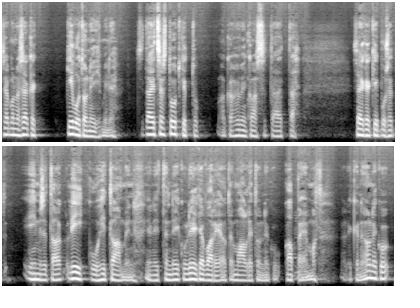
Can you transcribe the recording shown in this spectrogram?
semmoinen selkäkivuton ihminen. Sitä on itse asiassa tutkittu aika hyvin kanssa sitä, että selkäkipuiset ihmiset liikkuu hitaammin ja niiden niinku liikevariaatiomallit on niinku kapeammat. Eli ne on niinku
